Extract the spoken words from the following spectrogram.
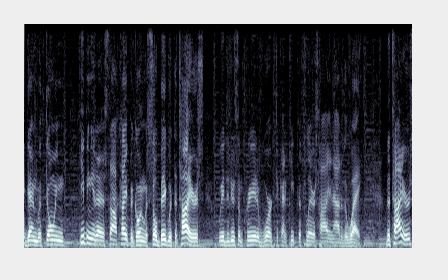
Again, with going, keeping it at a stock height, but going with so big with the tires, we had to do some creative work to kind of keep the flares high and out of the way. The tires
